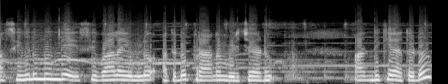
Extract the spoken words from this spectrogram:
ఆ శివుని ముందే శివాలయంలో అతడు ప్రాణం విడిచాడు. అందుకే అతడు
